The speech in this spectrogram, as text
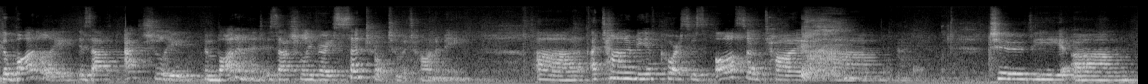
the bodily is actually, embodiment is actually very central to autonomy. Uh, autonomy, of course, is also tied um, to the um,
